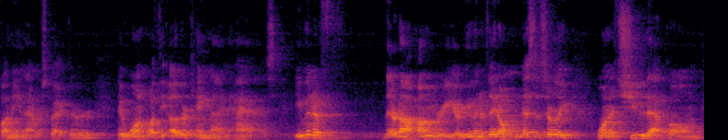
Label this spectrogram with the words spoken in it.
funny in that respect. They're, they want what the other canine has. Even if they're not hungry or even if they don't necessarily want to chew that bone,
